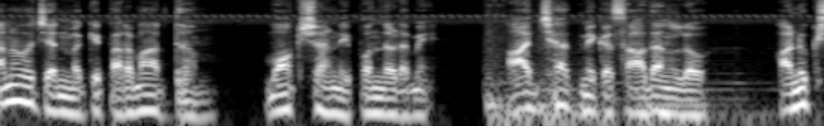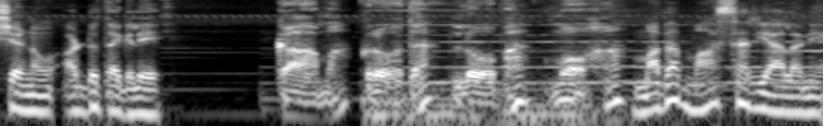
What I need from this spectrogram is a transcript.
మానవ జన్మకి పరమార్థం మోక్షాన్ని పొందడమే. ఆధ్యాత్మిక సాధనలో అనుక్షణం అడ్డు తగిలే కామ క్రోధ లోభ మోహ మద మాత్సర్యాలని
